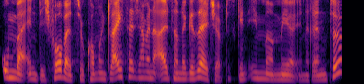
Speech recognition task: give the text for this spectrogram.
um mal endlich vorwärts zu kommen. Und gleichzeitig haben wir eine alternde Gesellschaft. Es gehen immer mehr in Rente,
